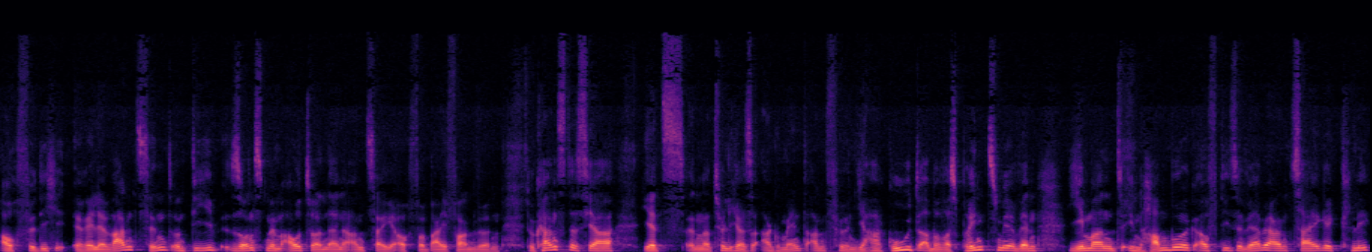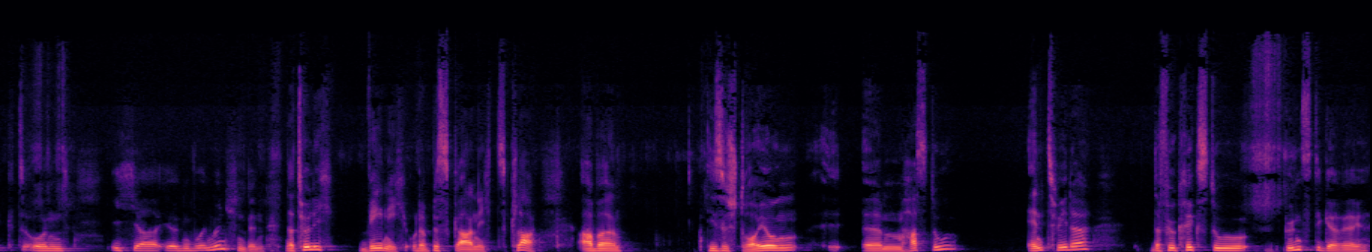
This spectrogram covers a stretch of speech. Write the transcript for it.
auch für dich relevant sind und die sonst mit dem Auto an deiner Anzeige auch vorbeifahren würden. Du kannst es ja jetzt natürlich als Argument anführen, ja gut, aber was bringt es mir, wenn jemand in Hamburg auf diese Werbeanzeige klickt und ich ja irgendwo in München bin? Natürlich wenig oder bis gar nichts, klar. Aber diese Streuung ähm, hast du entweder, dafür kriegst du günstigere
